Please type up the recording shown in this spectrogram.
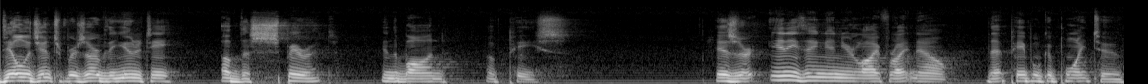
diligent to preserve the unity of the Spirit in the bond of peace. Is there anything in your life right now that people could point to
